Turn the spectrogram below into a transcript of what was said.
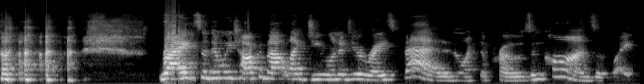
right? So then we talk about like, do you want to do a raised bed and like the pros and cons of like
